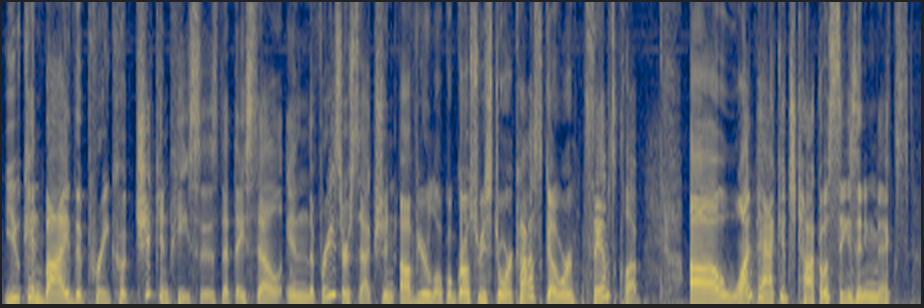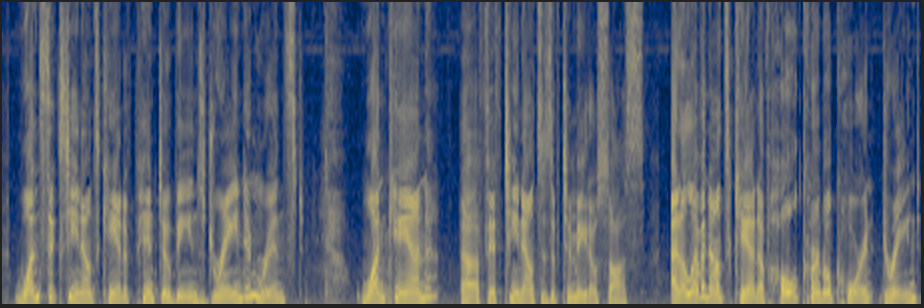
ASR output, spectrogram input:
you can buy the pre cooked chicken pieces that they sell in the freezer section of your local grocery store, Costco, or Sam's Club. Uh, one package taco seasoning mix, one 16 ounce can of pinto beans drained and rinsed, one can, uh, 15 ounces of tomato sauce an 11 ounce can of whole kernel corn drained,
